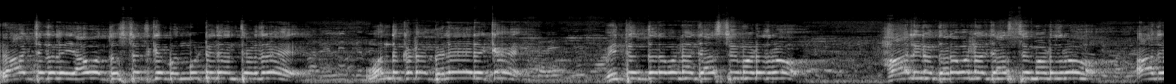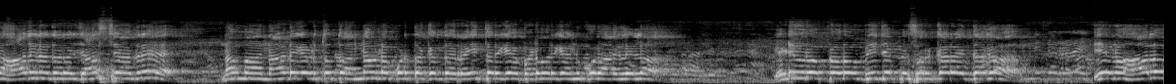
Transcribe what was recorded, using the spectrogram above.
ರಾಜ್ಯದಲ್ಲಿ ಯಾವ ದುಸ್ಥಿತಿಗೆ ಬಂದ್ಬಿಟ್ಟಿದೆ ಅಂತ ಹೇಳಿದ್ರೆ, ಒಂದು ಕಡೆ ಬೆಲೆ ಏರಿಕೆ, ವಿದ್ಯುತ್ ದರವನ್ನ ಜಾಸ್ತಿ ಮಾಡಿದ್ರು ಹಾಲಿನ ದರವನ್ನ ಜಾಸ್ತಿ ಮಾಡಿದ್ರು. ಆದ್ರೆ ಹಾಲಿನ ದರ ಜಾಸ್ತಿ ಆದ್ರೆ ನಮ್ಮ ನಾಡಿಗೆ ತುತ್ತು ಅನ್ನವನ್ನ ಕೊಡ್ತಕ್ಕಂಥ ರೈತರಿಗೆ, ಬಡವರಿಗೆ ಅನುಕೂಲ ಆಗಲಿಲ್ಲ. ಯಡಿಯೂರಪ್ಪನವರು ಬಿಜೆಪಿ ಸರ್ಕಾರ ಇದ್ದಾಗ ಏನು ಹಾಲು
